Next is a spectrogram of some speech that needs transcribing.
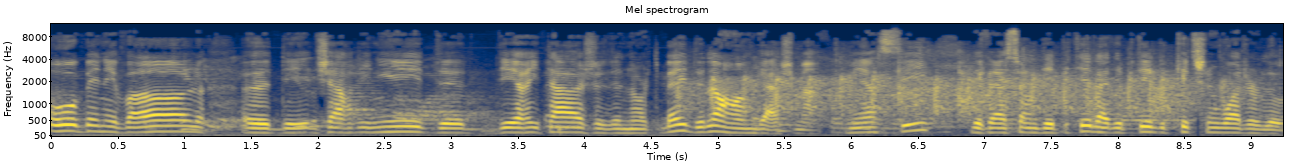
aux bénévoles des jardiniers d'héritage de, North Bay de leur engagement. Merci. Déclaration de député, la députée de Kitchener-Waterloo.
